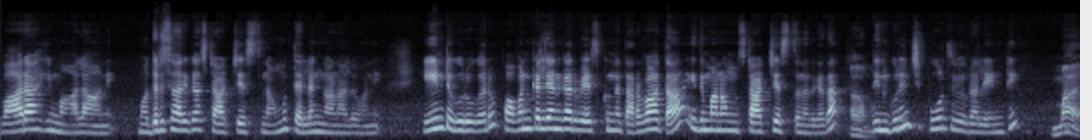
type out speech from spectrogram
వారాహి మాల అని. మొదటిసారిగా స్టార్ట్ చేస్తున్నాము తెలంగాణలో అని. ఏంటి గురుగారు పవన్ కళ్యాణ్ గారు వేసుకున్న తర్వాత ఇది మనం స్టార్ట్ చేస్తున్నది కదా. దీని గురించి పూర్తి వివరాలు ఏంటి? అమ్మా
